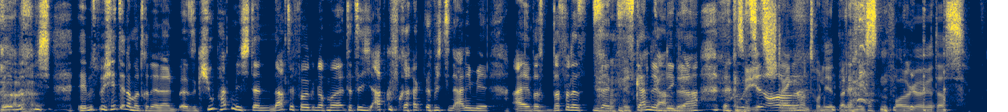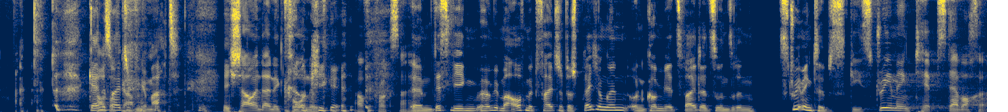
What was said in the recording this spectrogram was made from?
Nee, ihr, müsst mich, ihr müsst mich hinterher noch mal drin erinnern. Also Cube hat mich dann nach der Folge noch mal tatsächlich abgefragt, ob ich den Anime, äh, was, was war das, dieser, dieses Gundam-Ding da? Das wird jetzt streng oh. kontrolliert. Bei der nächsten Folge wird das Gerne Hausaufgaben gemacht. Ich schaue in deine Chronik okay. auf Proxide. Ähm, deswegen hören wir mal auf mit falschen Versprechungen und kommen jetzt weiter zu unseren Streaming-Tipps. Die Streaming-Tipps der Woche.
